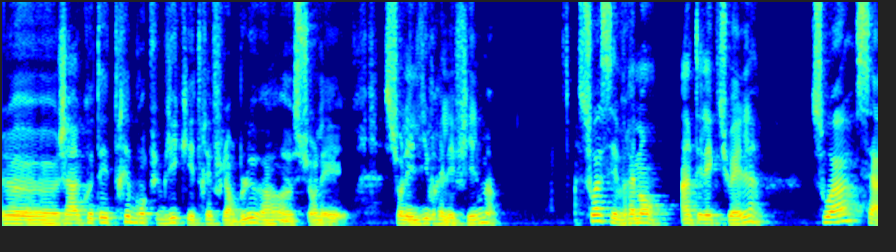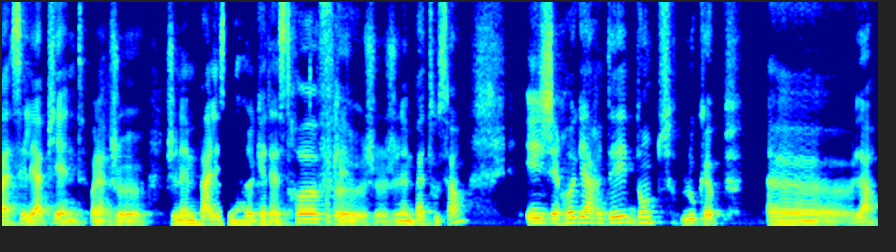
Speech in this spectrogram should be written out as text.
j'ai un côté très bon public et très fleur bleue hein, sur, les, sur les livres et les films. Soit c'est vraiment intellectuel, soit c'est les happy end. Voilà, je, je n'aime pas les scénarios de catastrophe, je, je n'aime pas tout ça. Et j'ai regardé Don't Look Up là,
